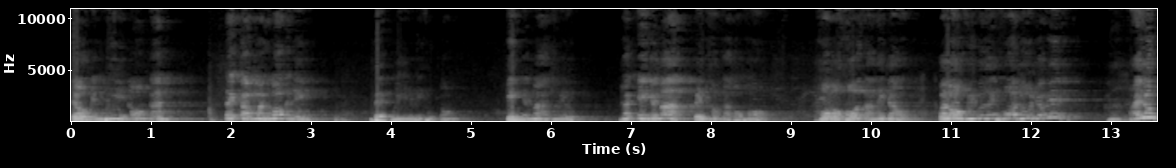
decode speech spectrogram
เจ้าเป็นพี่น้องกัน แต่กลับมาทะเลาะกันเอง แบบนี้นี่ไม่ถูกต้อง เก่งกันมากใช่ไหมลูก ถ้าเก่งกันมาก เป็นคำสั่งของพ่อ พ่อขอสั่งให้เจ้าประลองฝีมือให้พ่อดูเดี๋ยวนี้ ไปลูก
